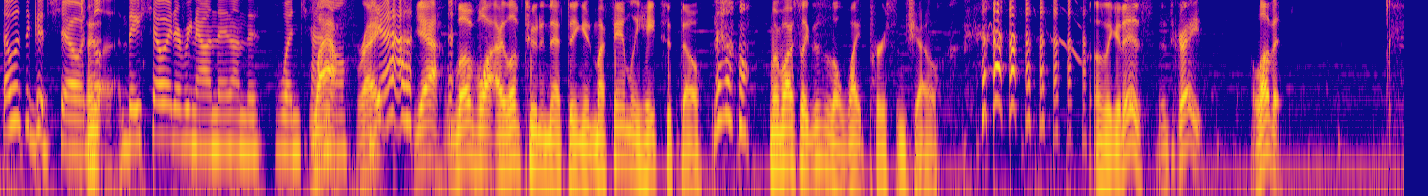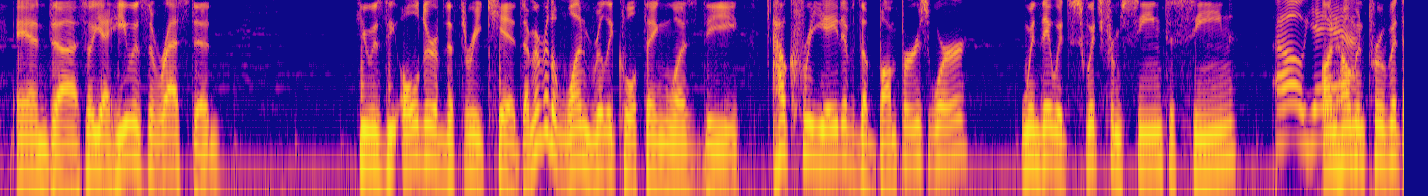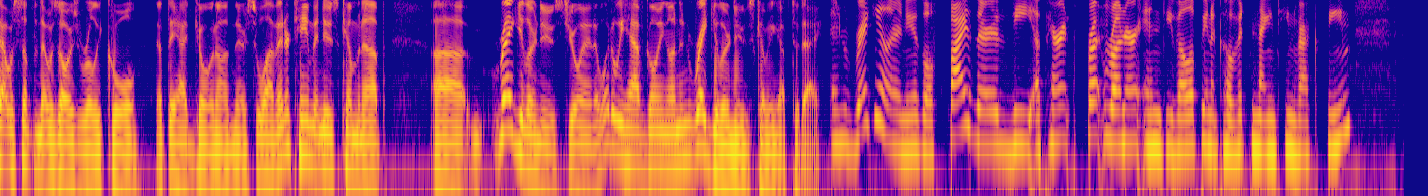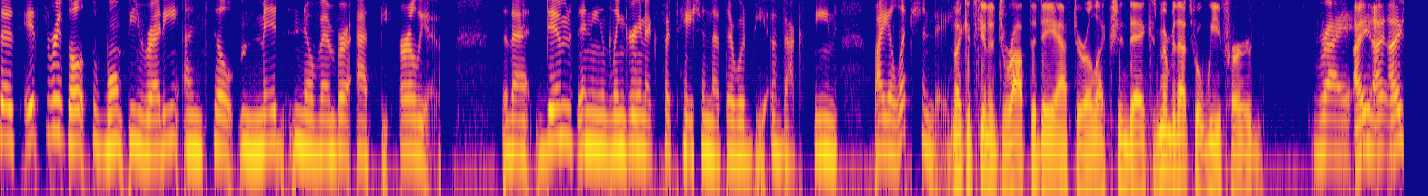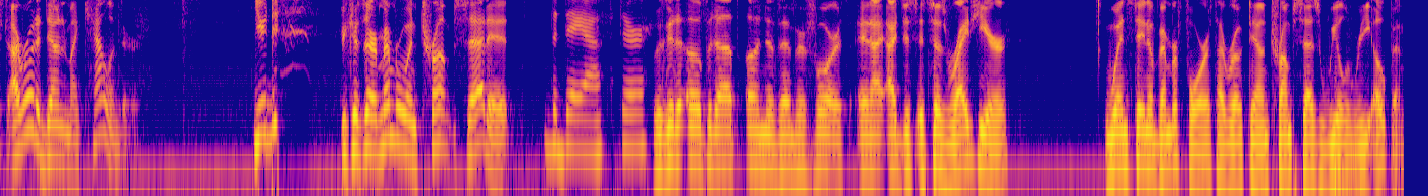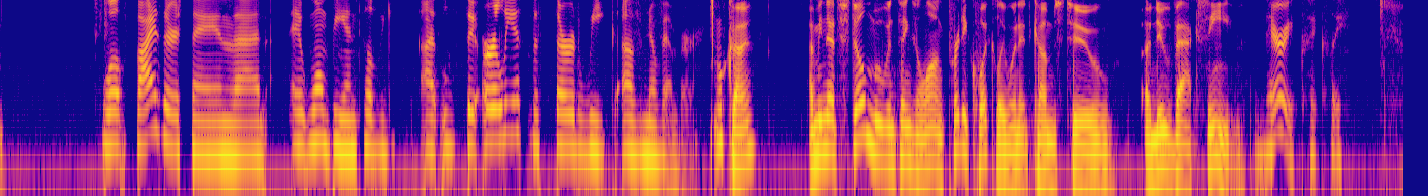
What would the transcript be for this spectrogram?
That was a good show. The- they show it every now and then on this one channel. Laugh, right? Yeah. Yeah. Love I love tuning that thing in. My family hates it though. No. My wife's like, this is a white person show. I was like, it is. It's great. I love it. And uh, so, yeah, he was arrested. He was the older of the three kids. I remember the one really cool thing was the how creative the bumpers were when they would switch from scene to scene Oh, yeah. on yeah. Home Improvement. That was something that was always really cool that they had going on there. So we'll have entertainment news coming up. Uh, regular news, Joanna. What do we have going on in regular news coming up today? In regular news, well, Pfizer, the apparent front runner in developing a COVID 19 vaccine, says its results won't be ready until mid November at the earliest. So that dims any lingering expectation that there would be a vaccine by election day. Like it's going to drop the day after election day? Because remember, that's what we've heard. right. I, I, I, I wrote it down in my calendar you did because I remember when Trump said it. the day after. We're going to open up on November 4th. And I, I just, it says right here, Wednesday, November 4th, I wrote down Trump says we'll reopen. Well, Pfizer is saying that it won't be until the, uh, the earliest, the third week of November. Okay. I mean, that's still moving things along pretty quickly when it comes to a new vaccine. Very quickly.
